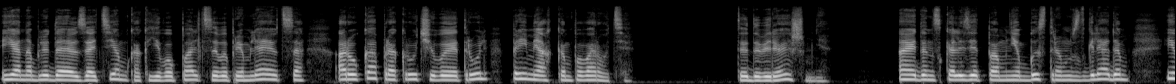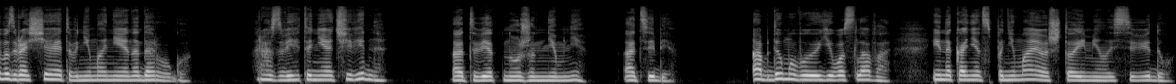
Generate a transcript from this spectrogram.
Я наблюдаю за тем, как его пальцы выпрямляются, а рука прокручивает руль при мягком повороте. «Ты доверяешь мне?» Айден скользит по мне быстрым взглядом и возвращает внимание на дорогу. «Разве это не очевидно?» «Ответ нужен не мне, а тебе». Обдумываю его слова и, наконец, понимаю, что имелось в виду.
